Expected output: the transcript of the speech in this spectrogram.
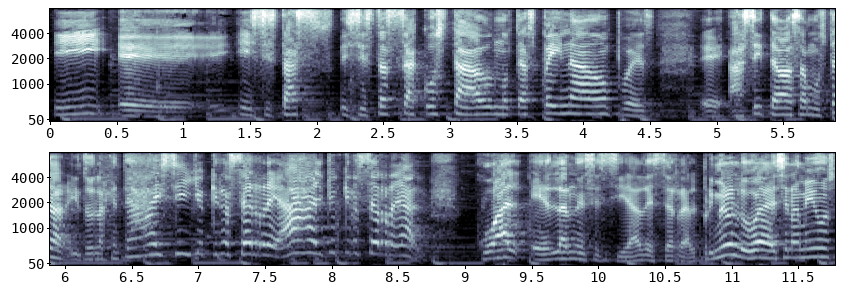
Y, eh, y, si estás, si estás acostado, no te has peinado, pues así te vas a mostrar. Y entonces la gente, ay, sí, yo quiero ser real, yo quiero ser real cuál es la necesidad de ser real. Primero les voy a decir amigos,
